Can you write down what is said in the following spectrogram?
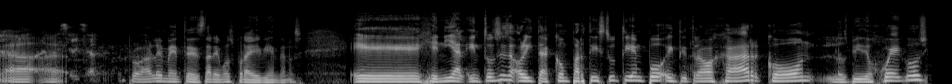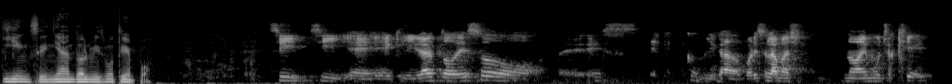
Ah, probablemente estaremos por ahí viéndonos. Eh, genial. Entonces, ahorita compartís tu tiempo entre trabajar con los videojuegos y enseñando al mismo tiempo. Sí, sí, equilibrar todo eso es, complicado. Por eso la no hay muchos que,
